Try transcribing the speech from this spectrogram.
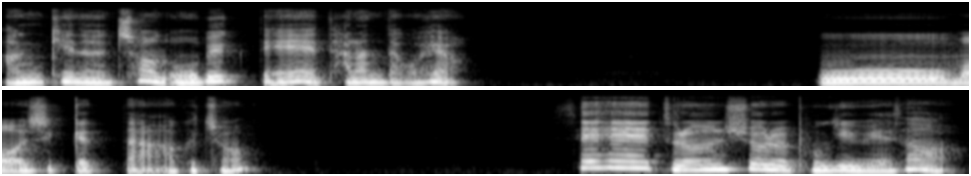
많게는 1,500대에 달한다고 해요. 오, 멋있겠다. 그쵸? 새해 드론 쇼를 보기 위해서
